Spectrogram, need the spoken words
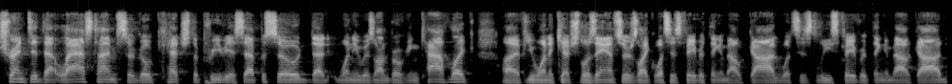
Trent did that last time. So go catch the previous episode that when he was on Broken Catholic. Uh, if you want to catch those answers, like what's his favorite thing about God? What's his least favorite thing about God?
